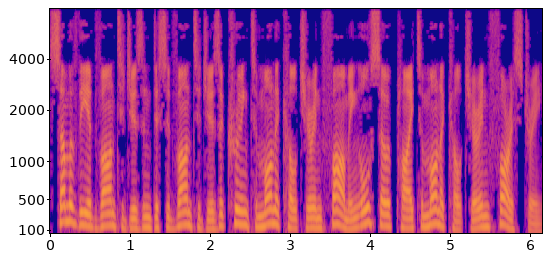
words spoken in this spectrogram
Some of the advantages and disadvantages accruing to monoculture in farming also apply to monoculture in forestry.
